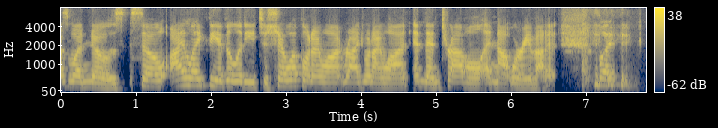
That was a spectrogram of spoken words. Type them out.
has one knows. So I like the ability to show up when I want, ride when I want, and then travel and not worry about it. But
